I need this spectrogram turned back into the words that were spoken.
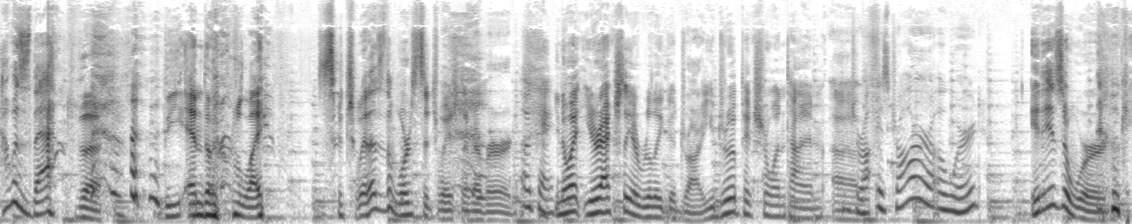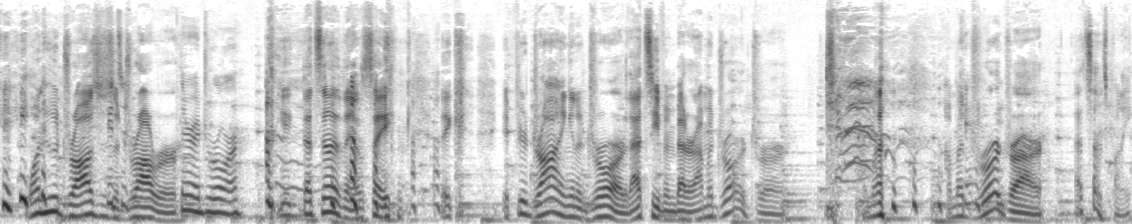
how is that the the end of life situation? That's the worst situation I've ever heard. Okay. You know what? You're actually a really good drawer. You drew a picture one time. Of, Draw, is drawer a word? It is a word. Okay. One who draws is a a- drawer. They're a drawer. You- that's another thing. I was saying, like, if you're drawing in a drawer, that's even better. I'm a drawer drawer. I'm a, I'm a drawer drawer. That sounds funny.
